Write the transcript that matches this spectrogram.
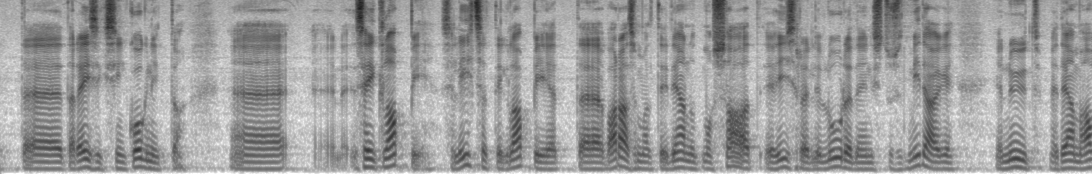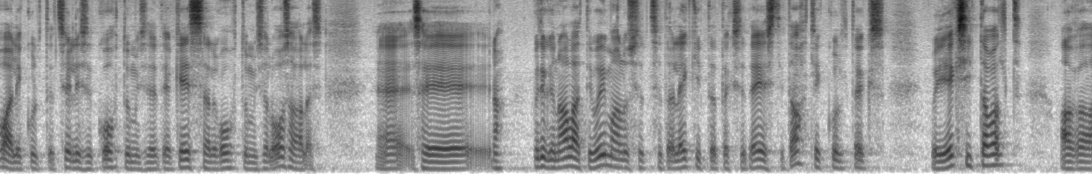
et äh, ta reisiks incognito see ei klapi, see lihtsalt ei klapi, et äh, varasemalt ei teadnud Mossad ja Iisraeli luureteenistused midagi ja nüüd me teame avalikult, et sellised kohtumised ja kes seal kohtumisel osales. Äh, see noh, muidugi on alati võimalus, et seda lekitatakse täiesti tahtlikult, eks, või eksitavalt aga,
